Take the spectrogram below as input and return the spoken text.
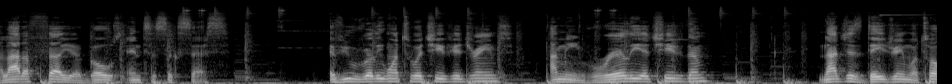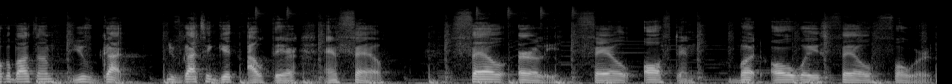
a lot of failure goes into success. If you really want to achieve your dreams, I mean really achieve them, not just daydream or talk about them, you've got you've got to get out there and fail. Fail early, fail often, but always fail forward.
